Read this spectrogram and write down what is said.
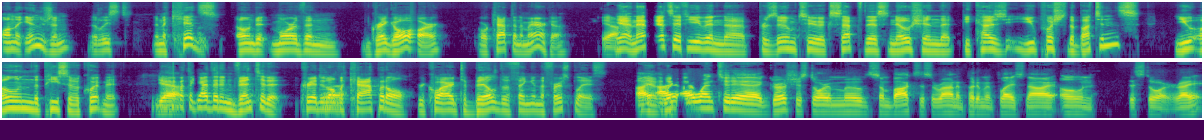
on the engine, at least, and the kids owned it more than Gregor or Captain America. Yeah, yeah, and that, that's if you even uh, presume to accept this notion that because you push the buttons, you own the piece of equipment. Yeah. How about the guy that invented it, created yeah. all the capital required to build the thing in the first place? I, yeah, I, I, went to the grocery store and moved some boxes around and put them in place. Now I own the store, right?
